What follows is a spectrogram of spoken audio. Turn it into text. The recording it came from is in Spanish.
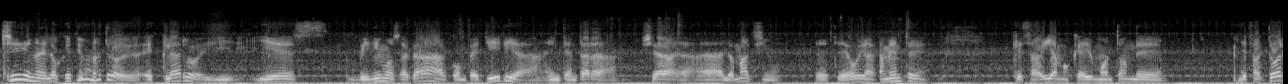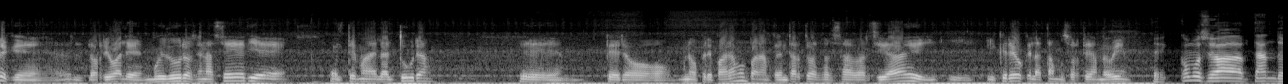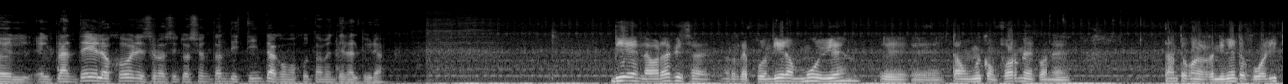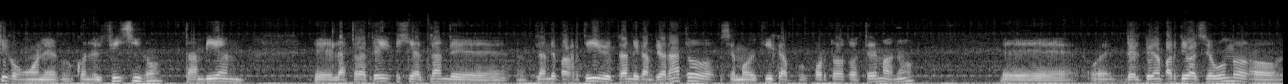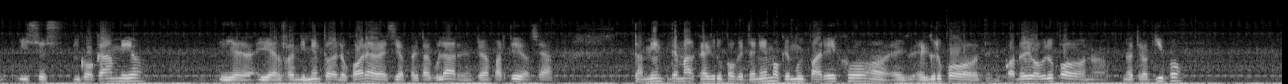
Sí, el objetivo nuestro es claro y, es vinimos acá a competir y a intentar llegar a, lo máximo. Este, obviamente que sabíamos que hay un montón de, de factores, que los rivales muy duros en la serie, el tema de la altura, eh, pero nos preparamos para enfrentar todas las adversidades y, creo que la estamos sorteando bien. ¿Cómo se va adaptando el, el plantel de los jóvenes en una situación tan distinta como justamente la altura? Bien, la verdad que se respondieron muy bien, eh, eh, estamos muy conformes con el, tanto con el rendimiento futbolístico como con el, con el físico, también eh, la estrategia, el plan de plan de partido y el plan de campeonato se modifica por, todos los temas, ¿no? Eh, del primer partido al segundo hice cinco cambios y el, rendimiento de los jugadores ha sido espectacular en el primer partido, o sea, también te marca el grupo que tenemos, que es muy parejo, el, grupo, cuando digo grupo, nuestro equipo,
